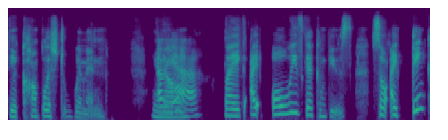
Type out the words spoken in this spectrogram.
the accomplished women. You oh know, yeah. like I always get confused. So I think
